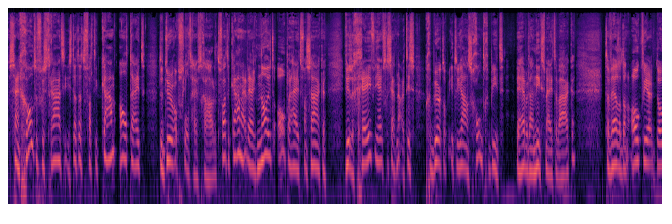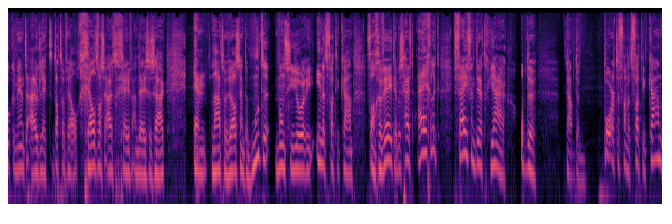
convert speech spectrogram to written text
zijn grote frustratie is dat het Vaticaan altijd de deur op slot heeft gehouden. Het Vaticaan heeft eigenlijk nooit openheid van zaken willen geven. Die heeft gezegd, nou het is gebeurd op Italiaans grondgebied. We hebben daar niks mee te maken. Terwijl er dan ook weer documenten uitlekt dat er wel geld was uitgegeven aan deze zaak. En laten we wel zijn, er moeten Monsignori in het Vaticaan van geweten hebben. Dus hij heeft eigenlijk 35 jaar op de, nou, op de poorten van het Vaticaan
